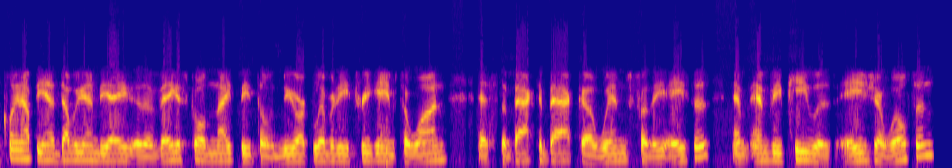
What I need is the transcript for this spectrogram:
clean up the WNBA. The Vegas Golden Knights beat the New York Liberty three games to one. It's the back-to-back uh, wins for the Aces. M- MVP was A'ja Wilson,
